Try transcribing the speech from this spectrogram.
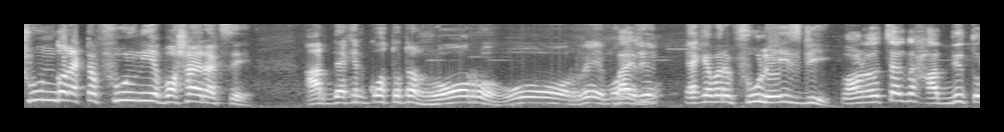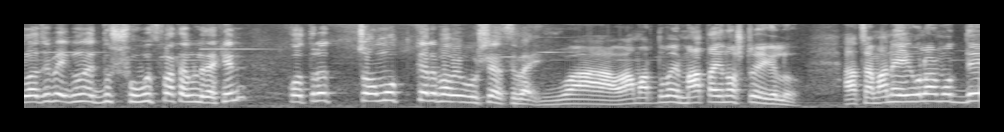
সুন্দর একটা ফুল নিয়ে বসায় রাখছে। আর দেখেন কতটা র র ও রে মনে হচ্ছে একেবারে ফুল এইচডি মনে হচ্ছে একদম হাত দিয়ে তোলা যাবে এগুলো একদম সবুজ পাতাগুলো দেখেন। কতটা চমৎকার ভাবে বসে আছে ভাই। ওয়াও আমার তো ভাই মাথায় নষ্ট হয়ে গেল। আচ্ছা মানে এগুলোর মধ্যে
